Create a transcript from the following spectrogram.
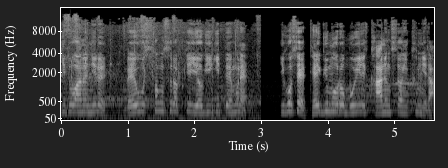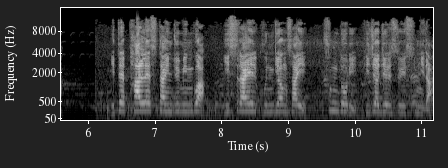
기도하는 일을 매우 성스럽게 여기기 때문에 이곳에 대규모로 모일 가능성이 큽니다. 이때 팔레스타인 주민과 이스라엘 군경 사이 충돌이 빚어질 수 있습니다.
